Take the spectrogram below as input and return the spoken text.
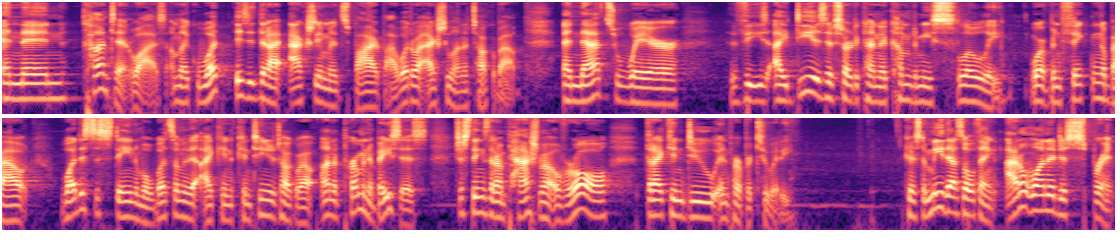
And then content wise, I'm like, what is it that I actually am inspired by? What do I actually want to talk about? And that's where these ideas have started to kind of come to me slowly, where I've been thinking about what is sustainable, what's something that I can continue to talk about on a permanent basis, just things that I'm passionate about overall that I can do in perpetuity. Because to me, that's the whole thing. I don't want to just sprint.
